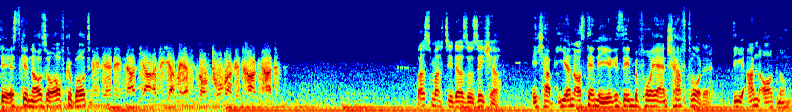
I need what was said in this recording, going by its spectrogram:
Der ist genauso aufgebaut, wie der, den Nadja Ali am 1. Oktober getragen hat. Was macht Sie da so sicher? Ich habe Ihren aus der Nähe gesehen, bevor er entschärft wurde. Die Anordnung,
